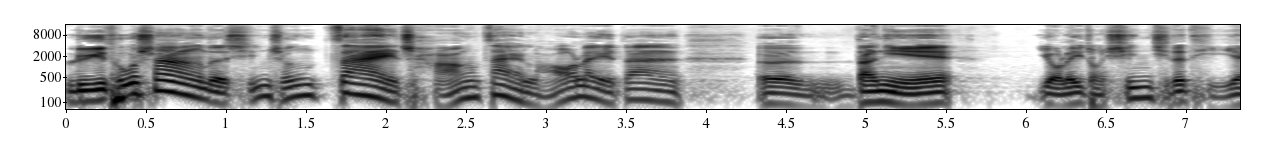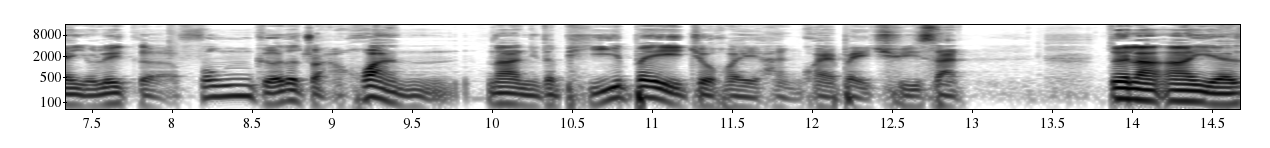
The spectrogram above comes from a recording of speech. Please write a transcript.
旅途上的行程再长再劳累，但，呃，当你有了一种新奇的体验，有了一个风格的转换，那你的疲惫就会很快被驱散。对了啊，也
